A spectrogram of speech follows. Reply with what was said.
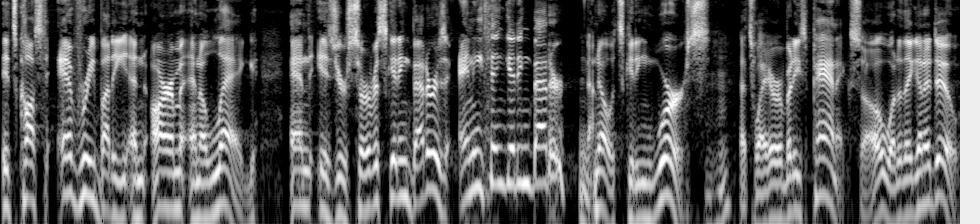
It's cost everybody an arm and a leg. And is your service getting better? Is anything getting better? No, no it's getting worse. Mm-hmm. That's why everybody's panicked. So, what are they going to do?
